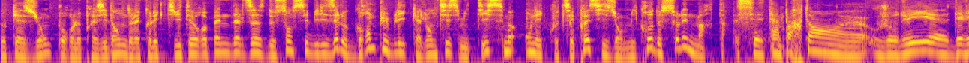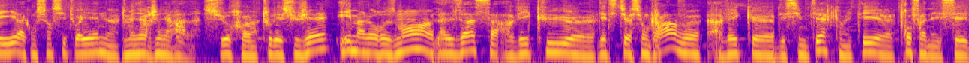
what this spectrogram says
L'occasion pour le président de la collectivité européenne d'Alsace de sensibiliser le grand public à l'antisémitisme. On écoute ses précisions micro de Solène Martin. C'est important euh, aujourd'hui euh, d'éveiller la conscience citoyenne de manière générale sur euh, tous les sujets et malheureusement l'Alsace a vécu des situations graves avec euh, des cimetières qui ont été euh, profanés. C'est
